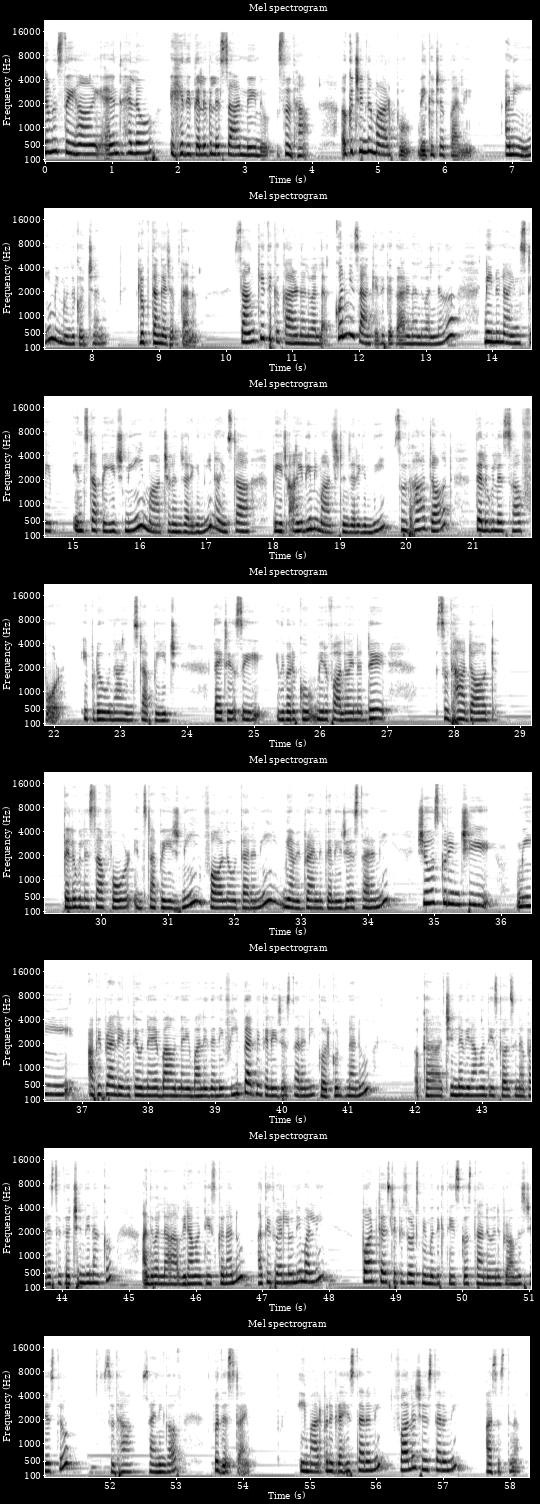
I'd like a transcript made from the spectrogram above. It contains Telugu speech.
నమస్తే హాయ్ అండ్ హలో. ఇది తెలుగు లెస్స నేను సుధా. ఒక చిన్న మార్పు మీకు చెప్పాలి అని మీ ముందుకు వచ్చాను క్లుప్తంగా చెప్తాను. సాంకేతిక కారణాల వల్ల కొన్ని సాంకేతిక కారణాల వల్ల నేను నా ఇన్స్టే ఇన్స్టా పేజ్ని మార్చడం జరిగింది. నా ఇన్స్టా పేజ్ ఐడిని మార్చడం జరిగింది. సుధా డాట్ తెలుగు లెస్స ఫోర్. ఇప్పుడు నా ఇన్స్టా పేజ్. దయచేసి ఇది వరకు మీరు ఫాలో అయినట్టే సుధా డాట్ తెలుగు లెస్స ఫోర్ ఇన్స్టా పేజ్ని ఫాలో అవుతారని మీ అభిప్రాయాన్ని తెలియజేస్తారని. షోస్ గురించి మీ అభిప్రాయాలు ఏవైతే ఉన్నాయో బాగున్నాయో బాగాలేదని ఫీడ్బ్యాక్ని తెలియజేస్తారని కోరుకుంటున్నాను. ఒక చిన్న విరామం తీసుకోవాల్సిన పరిస్థితి వచ్చింది నాకు. అందువల్ల విరామం తీసుకున్నాను. అతి త్వరలోనే మళ్ళీ పాడ్కాస్ట్ ఎపిసోడ్స్ మీ ముందుకు తీసుకొస్తాను అని ప్రామిస్ చేస్తూ Sudha signing off for this time ఈ మార్పును గ్రహిస్తారని ఫాలో చేస్తారని ఆశిస్తున్నాను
